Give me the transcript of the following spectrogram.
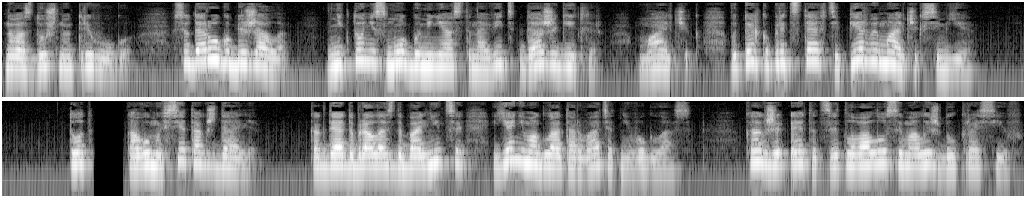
на воздушную тревогу. Всю дорогу бежала. Никто не смог бы меня остановить, даже Гитлер. Мальчик. Вы только представьте, первый мальчик в семье. Тот, кого мы все так ждали. Когда я добралась до больницы, я не могла оторвать от него глаз. Как же этот светловолосый малыш был красив.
